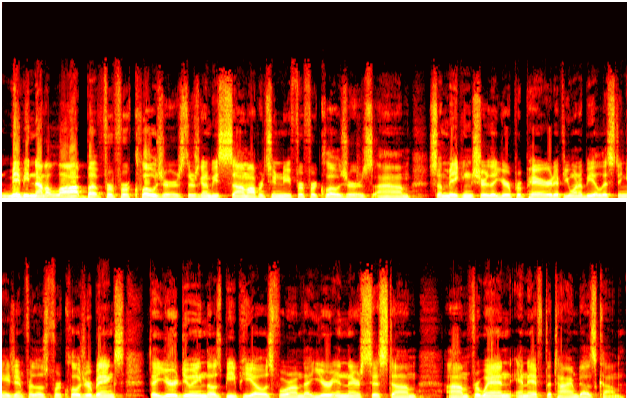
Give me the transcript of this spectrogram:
maybe not a lot, but for foreclosures, there's going to be some opportunity for foreclosures. Um, so making sure that you're prepared if you want to be a listing agent for those foreclosure banks, that you're doing those BPOs for them, that you're in their system um, for when and if the time does come.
